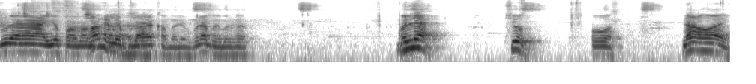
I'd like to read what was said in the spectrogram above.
બુરા આયો પામા લે બુરા? ખબર હે બુરા ભાઈ બોલ બોલ્યા. શું? હો ના હોય.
